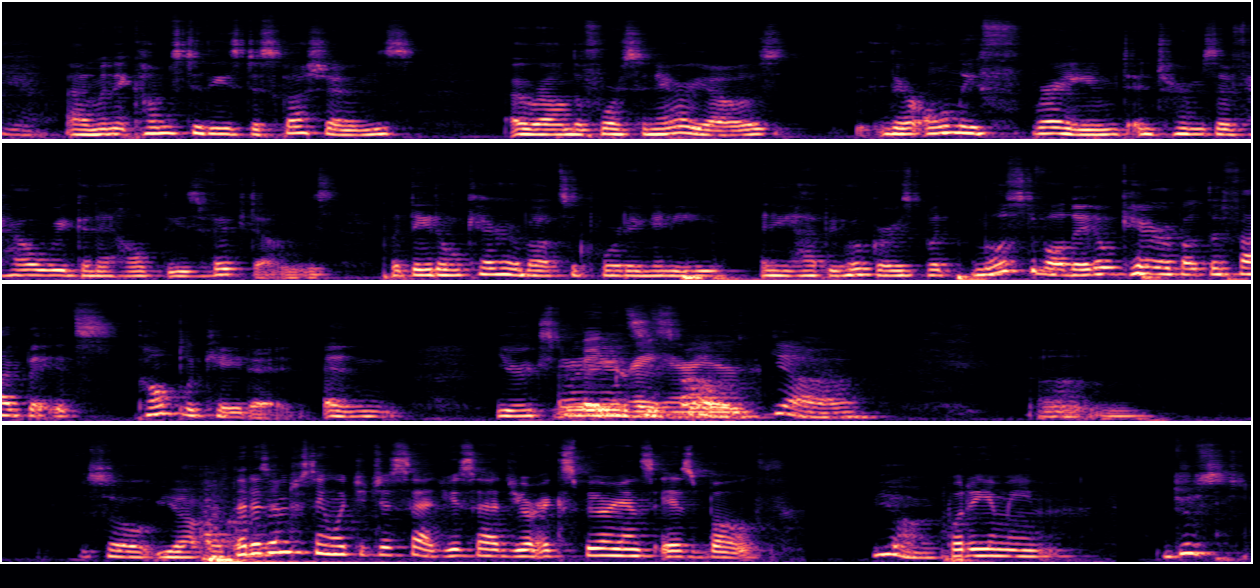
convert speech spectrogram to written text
Yeah. And when it comes to these discussions around the four scenarios, they're only framed in terms of how are we're going to help these victims but they don't care about supporting any any happy hookers but most of all they don't care about the fact that it's complicated and your experience is area. both yeah um so yeah That is interesting what you just said. You said your experience is both. yeah What do you mean? just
